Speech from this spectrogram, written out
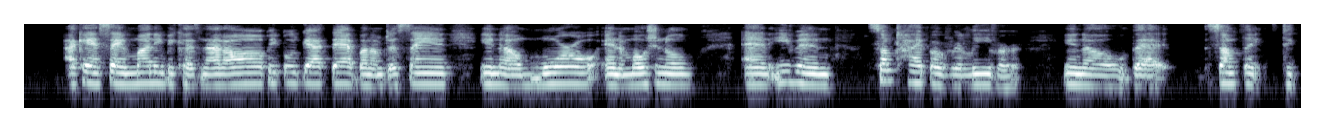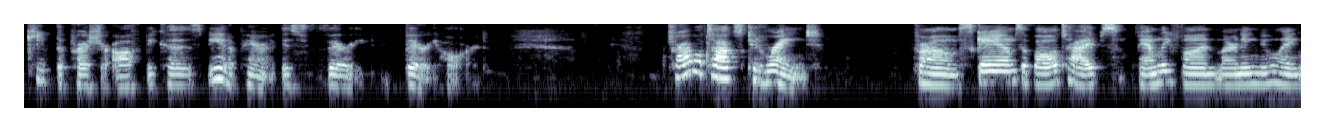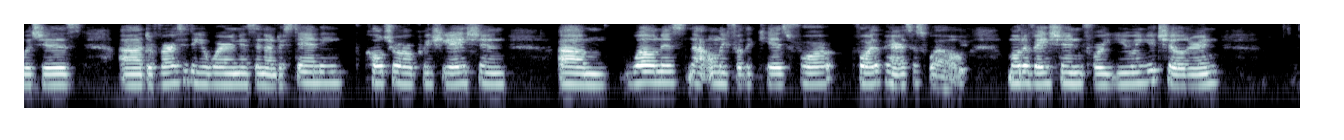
i can't say money because not all people got that but i'm just saying you know moral and emotional and even some type of reliever you know that something to keep the pressure off because being a parent is very very hard Tribal talks could range from scams of all types, family fun, learning new languages, uh, diversity awareness and understanding, cultural appreciation, um, wellness not only for the kids, for for the parents as well, motivation for you and your children,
